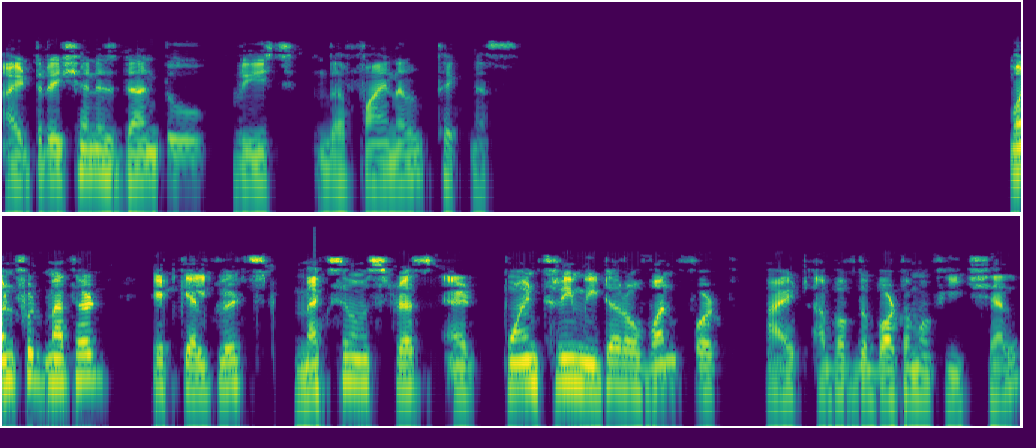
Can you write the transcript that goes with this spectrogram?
iteration is done to reach the final thickness. One foot method, it calculates maximum stress at 0.3 meter or 1 foot height above the bottom of each shell.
